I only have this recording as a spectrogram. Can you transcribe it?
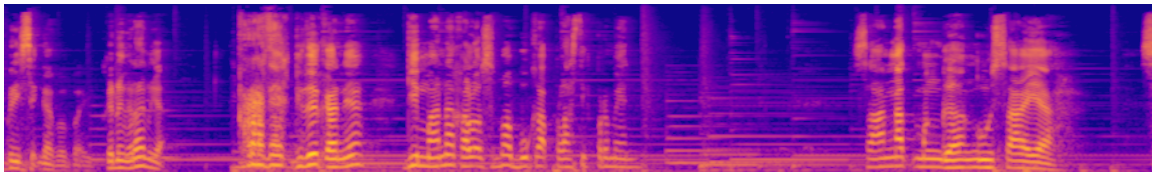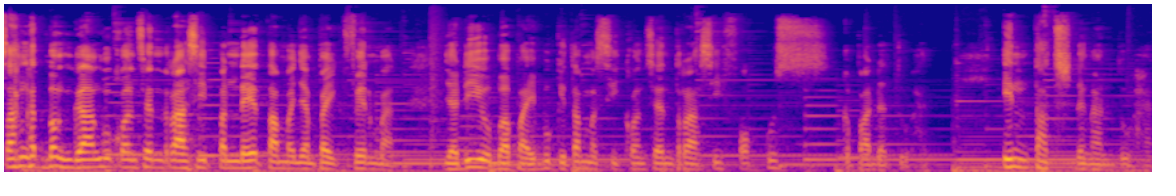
berisik nggak Bapak Ibu? Kedengeran nggak? Kretek gitu kan ya. Gimana kalau semua buka plastik permen? Sangat mengganggu saya. Sangat mengganggu konsentrasi pendeta menyampaikan firman. Jadi yuk Bapak Ibu kita mesti konsentrasi fokus kepada Tuhan. In touch dengan Tuhan.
